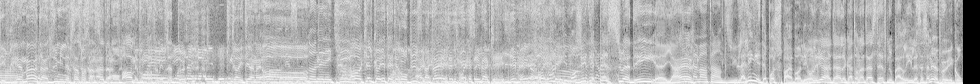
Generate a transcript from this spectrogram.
j'ai vraiment entendu 1967 de mon bar, mais vous me confirmez que vous êtes deux. Puis t'as été en... Oh, Merci pour ton honnêteté. Oh, quel coït interrompu ce matin! C'est toi qui s'est ma crié, Mais mais j'étais persuadé euh, hier. T'avais entendu. La ligne était pas super bonne. Et on le réentend, là, quand on entend Steph nous parler, là, ça sonnait un peu écho.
